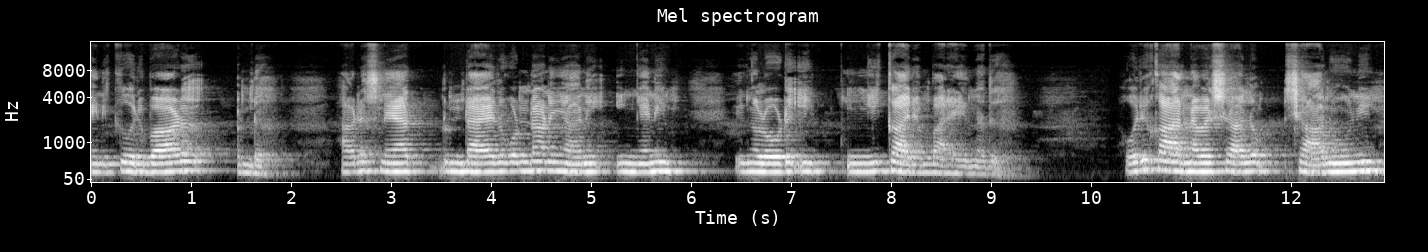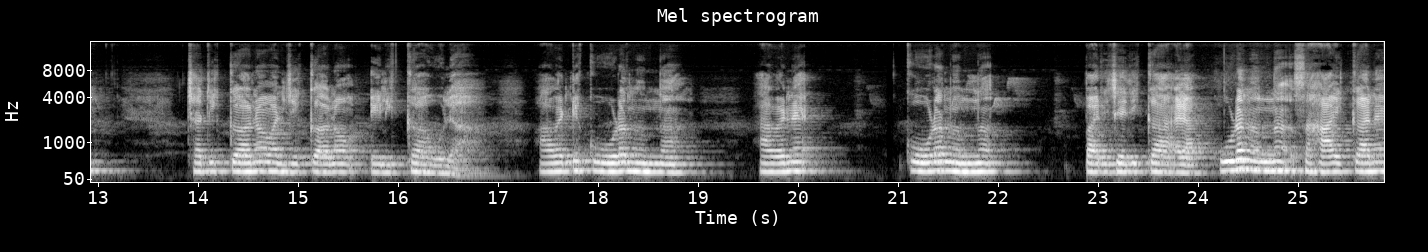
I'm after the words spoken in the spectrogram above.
എനിക്ക് ഒരുപാട് ഉണ്ട്. അവന്റെ സ്നേഹം ഉണ്ടായത് കൊണ്ടാണ് ഞാൻ ഇങ്ങനെ നിങ്ങളോട് ഈ ഈ കാര്യം പറയുന്നത്. ഒരു കാരണവശാലും ഷാനൂനി ചതിക്കാനോ വഞ്ചിക്കാനോ എനിക്കാവൂല. അവന്റെ കൂടെ നിന്ന് അവനെ കൂടെ നിന്ന് പരിചരിക്കാൻ അല്ല കൂടെ നിന്ന് സഹായിക്കാനേ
